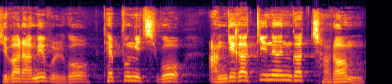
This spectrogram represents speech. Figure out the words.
비바람이 불고 태풍이 치고 안개가 끼는 것처럼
